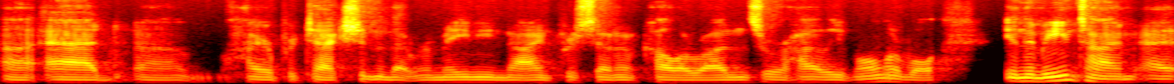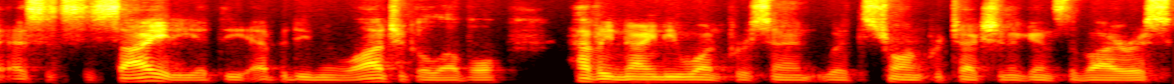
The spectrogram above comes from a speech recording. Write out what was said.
uh, add um, higher protection to that remaining 9% of Coloradans who are highly vulnerable. In the meantime, as a society at the epidemiological level, having 91% with strong protection against the virus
